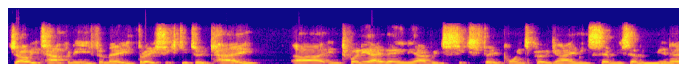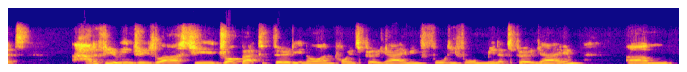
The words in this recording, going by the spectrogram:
Joey Tapine for me, 362k. Uh, in 2018, he averaged 63 points per game in 77 minutes. Had a few injuries last year, dropped back to 39 points per game in 44 minutes per game. Um,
